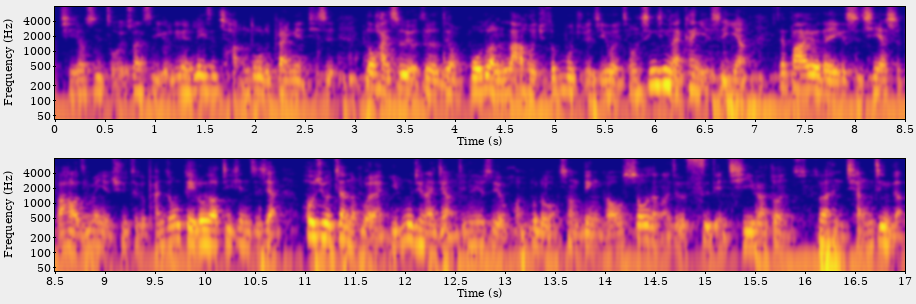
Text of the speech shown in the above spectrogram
其实是走也算是有点类似长多的概念，其实都还是有这个这种波段拉回去做布局的机会。从星星来看也是一样，在八月的一个十七啊十八号这边也去这个盘中跌落到季线之下，后续又站了回来。以目前来讲，今天又是有缓步的往上垫高，收涨了这个四点七一八，都很算很强劲的。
